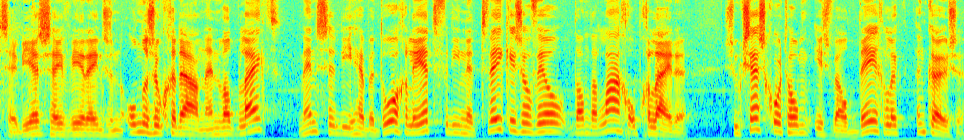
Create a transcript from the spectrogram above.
Het CBS heeft weer eens een onderzoek gedaan. En wat blijkt? Mensen die hebben doorgeleerd verdienen twee keer zoveel dan de laag opgeleide. Succes kortom is wel degelijk een keuze.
